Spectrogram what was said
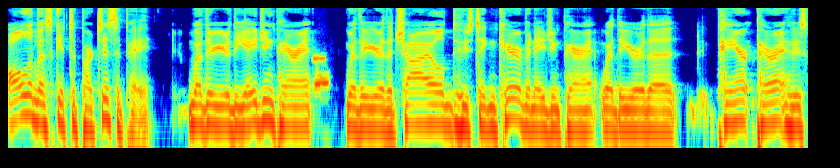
all of us get to participate, whether you're the aging parent, whether you're the child who's taking care of an aging parent, whether you're the parent, parent who's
